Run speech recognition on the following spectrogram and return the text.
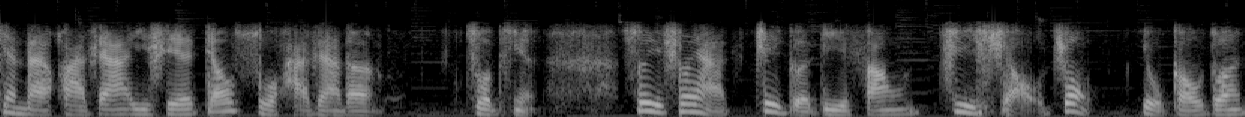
现代画家一些雕塑画家的作品。所以说呀，这个地方既小众又高端。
